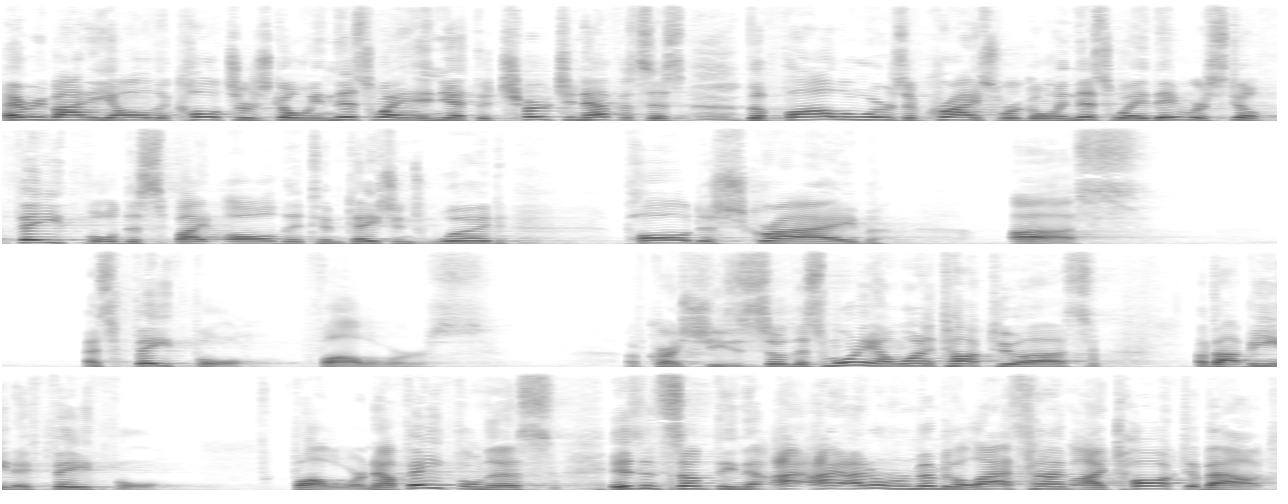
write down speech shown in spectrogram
everybody, all the cultures going this way, and yet the church in Ephesus, the followers of Christ were going this way. They were still faithful despite all the temptations. Would Paul describe us as faithful followers of Christ Jesus? So this morning, I want to talk to us about being a faithful follower. Now, faithfulness isn't something that I, I don't remember the last time I talked about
